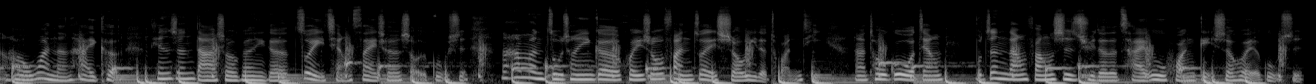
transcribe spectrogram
然后万能骇客、天生打手跟一个最强赛车手的故事。那他们组成一个回收犯罪收益的团体，那透过将不正当方式取得的财物还给社会的故事。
